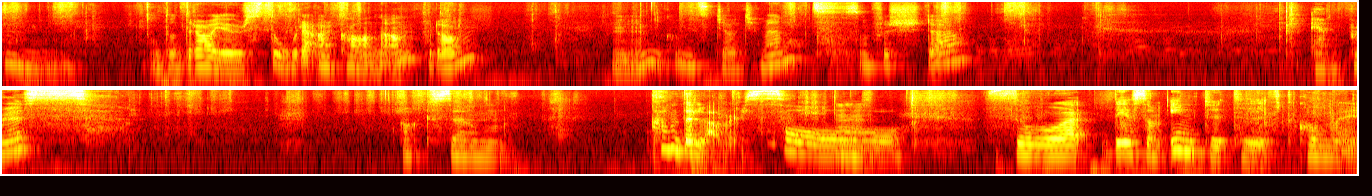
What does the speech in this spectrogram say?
Se. Mm. Då drar jag ur stora arkanan på dem. Mm, då kommer Judgment som första. Empress. Och sen kom The Lovers. Oh. Så det som intuitivt kommer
